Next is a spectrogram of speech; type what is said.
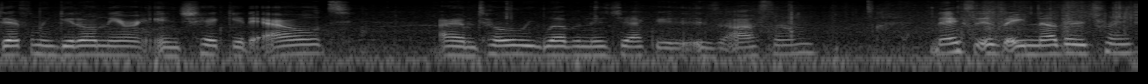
Definitely get on there and check it out. I am totally loving this jacket. It is awesome. Next is another trench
